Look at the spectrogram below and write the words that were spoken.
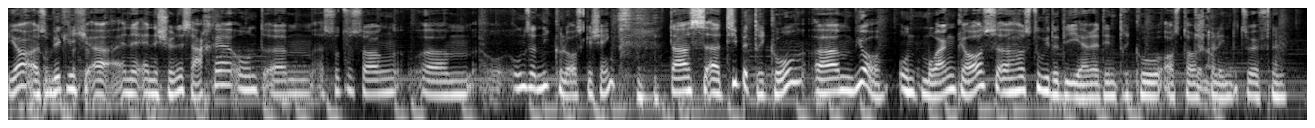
Ja, also wirklich äh, eine, eine schöne Sache und ähm, sozusagen ähm, unser Nikolaus-Geschenk, das äh, Tibet-Trikot. Ähm, ja, und morgen, Klaus, äh, hast du wieder die Ehre, den Trikot-Austauschkalender genau. zu öffnen.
